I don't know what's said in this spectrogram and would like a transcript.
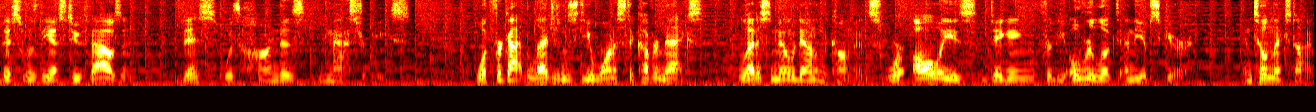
this was the S2000. This was Honda's masterpiece. What forgotten legends do you want us to cover next? Let us know down in the comments. We're always digging for the overlooked and the obscure. Until next time,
